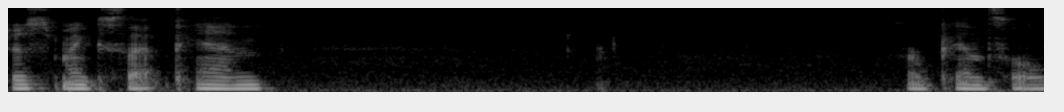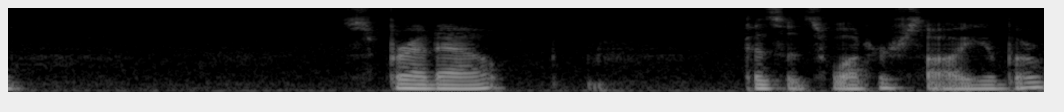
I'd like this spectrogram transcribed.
just makes that pen or pencil spread out because it's water soluble.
